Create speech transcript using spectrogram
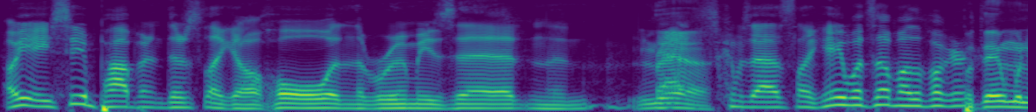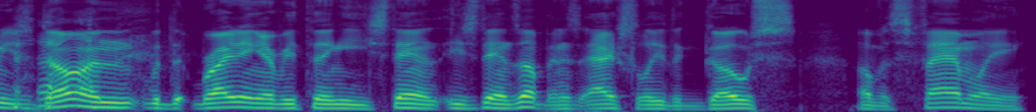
Oh yeah, you see him popping. There's like a hole in the room he's in, and then Yeah. Rats comes out. It's like, hey, what's up, motherfucker? But then when he's done with the- writing everything, he stands he stands up and it's actually the ghosts of his family,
